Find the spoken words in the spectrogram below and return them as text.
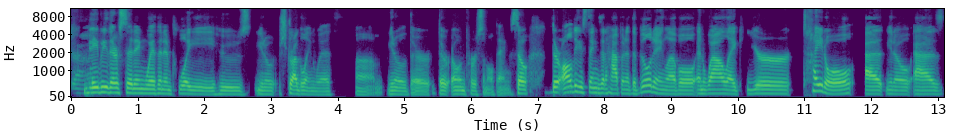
Yeah. Maybe they're sitting with an employee who's, you know, struggling with um, you know, their, their own personal things. So there are all these things that happen at the building level. And while like your title, as, you know, as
